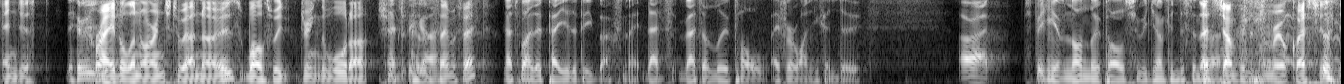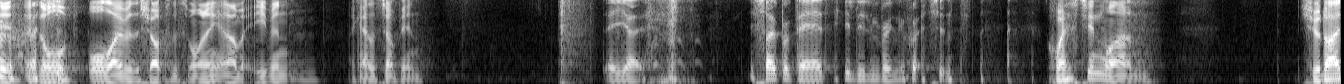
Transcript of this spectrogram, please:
and just There he is. Cradle an orange to our nose whilst we drink the water. Should That's the have guy. the same effect. That's why they pay you the big bucks, mate. That's that's a loophole everyone can do. All right. Speaking of non loopholes, should we jump into some? Let's uh, jump into some real questions here. It's all all over the shops this morning, and I'm even okay. Let's jump in. There you go. So prepared. He didn't bring the questions. Question one: Should I?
